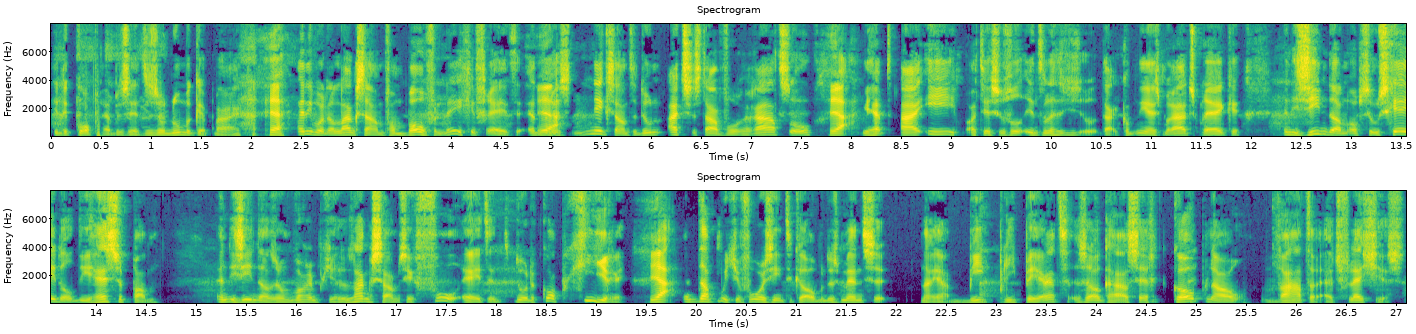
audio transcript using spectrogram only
in de kop hebben zitten. Zo noem ik het maar. Ja. En die worden langzaam van boven leeggevreten. En Ja. er is niks aan te doen. Artsen staan voor een raadsel. ja, Je hebt AI, artificial intelligence, daar kan ik niet eens meer uitspreken. En die zien dan op zo'n schedel die hersenpan. En die zien dan zo'n wormpje langzaam zich voletend door de kop gieren. ja, En dat moet je voorzien te komen. Dus mensen, nou ja, be prepared, zou ik haast zeggen. Koop nou water uit flesjes.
